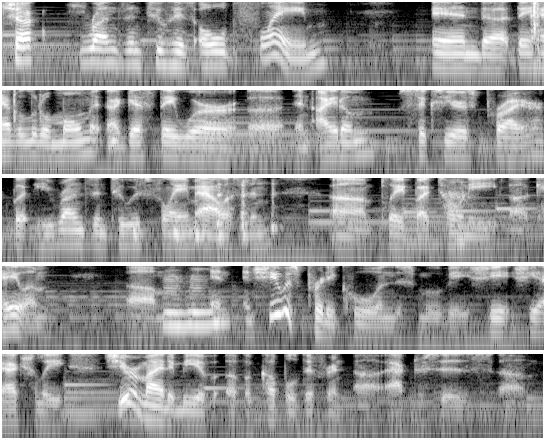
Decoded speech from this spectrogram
Chuck runs into his old flame and uh, they have a little moment. I guess they were uh, an item six years prior, but he runs into his flame, Allison, um, played by Toni uh, Kalem. Um, mm-hmm. and, and she was pretty cool in this movie. She she actually she reminded me of, of a couple different uh, actresses, um,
